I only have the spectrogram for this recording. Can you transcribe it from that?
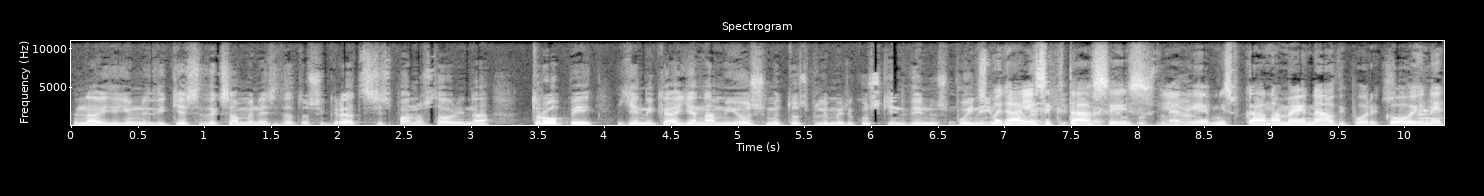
να γίνουν ειδικές δεξαμενέ υδατοσυγκράτησης πάνω στα ορεινά. Τρόποι γενικά για να μειώσουμε τους πλημμυρικούς κινδύνους. Που Έχει η μεγάλες ταχύτητα και ο εκτάσεις, όγκος του δηλαδή νερού. εμείς που κάναμε ένα οδηπορικό, είναι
